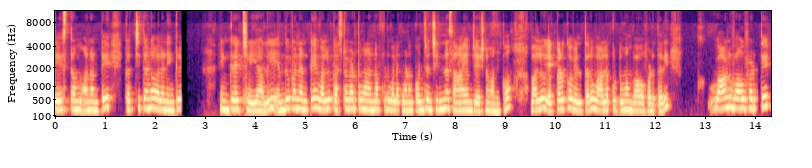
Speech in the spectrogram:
చేస్తాం అని అంటే ఖచ్చితంగా వాళ్ళని ఎంకరేజ్ ఎంకరేజ్ చేయాలి. ఎందుకనంటే వాళ్ళు కష్టపడతాం అన్నప్పుడు వాళ్ళకి మనం కొంచెం చిన్న సహాయం చేసినాం అనుకో వాళ్ళు ఎక్కడికో వెళ్తారు వాళ్ళ కుటుంబం బాగుపడుతుంది. వాళ్ళు బాగుపడితే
